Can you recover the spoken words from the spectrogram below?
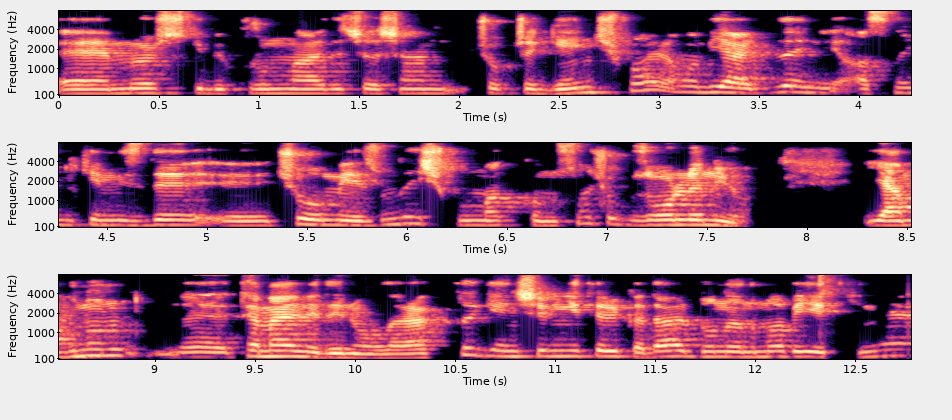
e, MERS gibi kurumlarda çalışan çokça genç var ama bir yerde de hani aslında ülkemizde e, çoğu mezunda iş bulmak konusunda çok zorlanıyor. Yani bunun e, temel nedeni olarak da gençlerin yeteri kadar donanıma ve yetkinliğe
